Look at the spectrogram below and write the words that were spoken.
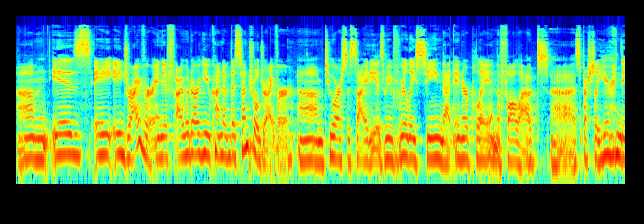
um, is a, a, driver, and if I would argue, kind of the central driver um, to our society, as we've really seen that interplay and the fallout, uh, especially here in the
